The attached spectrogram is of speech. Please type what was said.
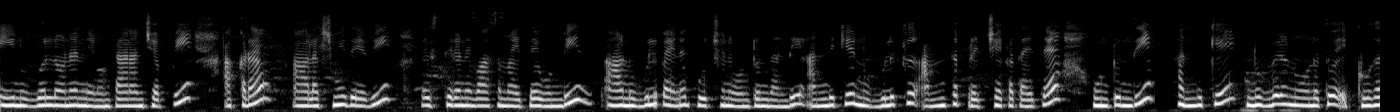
ఈ నువ్వుల్లోనే నేను ఉంటానని చెప్పి అక్కడ ఆ లక్ష్మీదేవి స్థిర నివాసం అయితే ఉండి ఆ నువ్వుల పైన కూర్చొని ఉంటుందండి. అందుకే నువ్వులకి అంత ప్రత్యేకత అయితే ఉంటుంది. అందుకే నువ్వుల నూనెతో ఎక్కువగా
